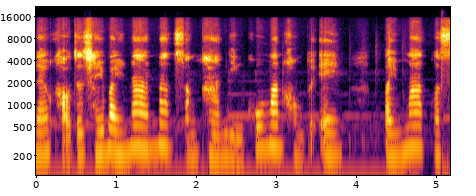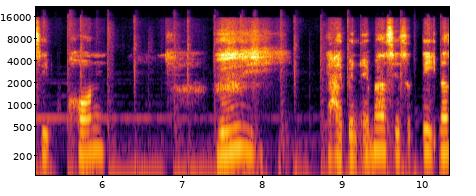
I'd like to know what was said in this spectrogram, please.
แล้วเขาจะใช้ใบหน้านั่นสังหารหญิงคู่มั่นของตัวเอง ไปมากกว่าสิบคนเฮ้ยกลายเป็นไอ้บ้าเสียสตินะ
